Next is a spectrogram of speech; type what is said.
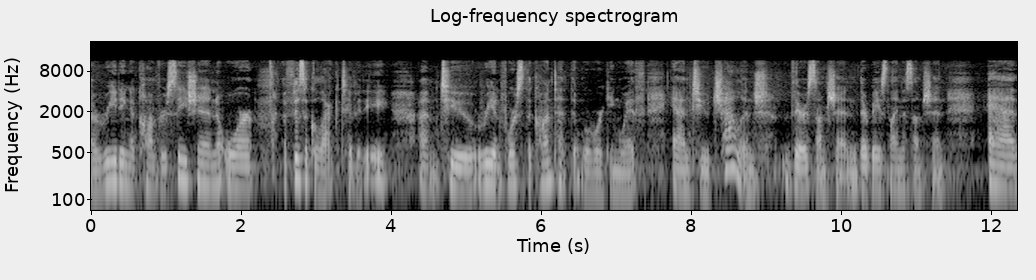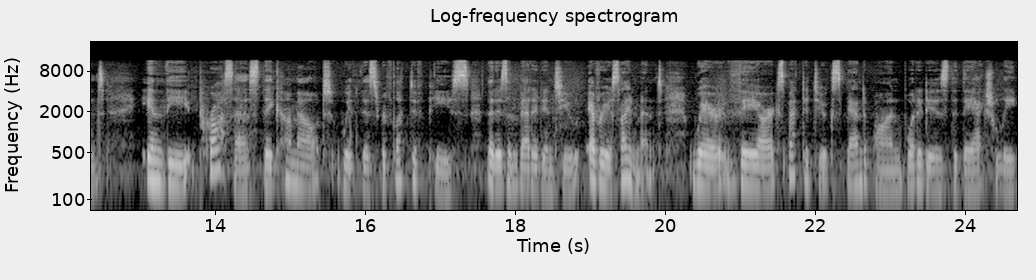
a reading, a conversation, or a physical activity um, to reinforce the content that we're working with and to challenge their assumption, their baseline assumption. And in the process, they come out with this reflective piece that is embedded into every assignment, where they are expected to expand upon what it is that they actually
